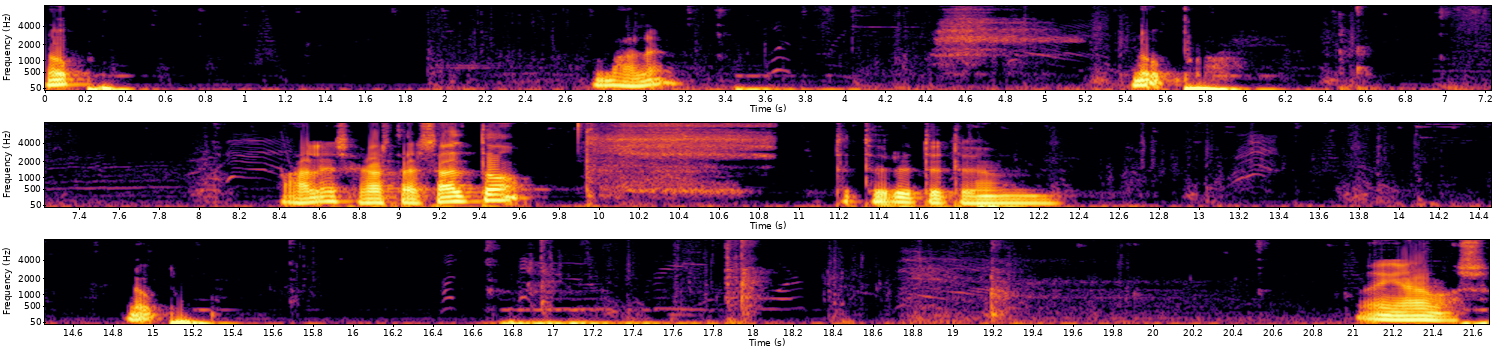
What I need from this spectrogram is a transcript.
Nope. Vale. Nope. Vale, se gasta el salto. Nope. Venga, vamos.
